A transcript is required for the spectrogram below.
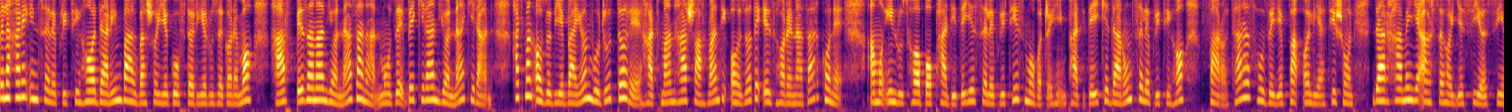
بالاخره این سلبریتی ها در این بلبشای گفتاری روزگار ما حرف بزنند یا نزنند موضع بگیرند یا نگیرند. حتما آزادی بیان وجود داره حتما هر شهروندی آزاد اظهار نظر کنه. اما این روزها با پدیده سلبریتیز مواجهیم پدیده ای که در اون سلبریتی ها فراتر از حوزه فعالیتیشون در همه عرصه های سیاسی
